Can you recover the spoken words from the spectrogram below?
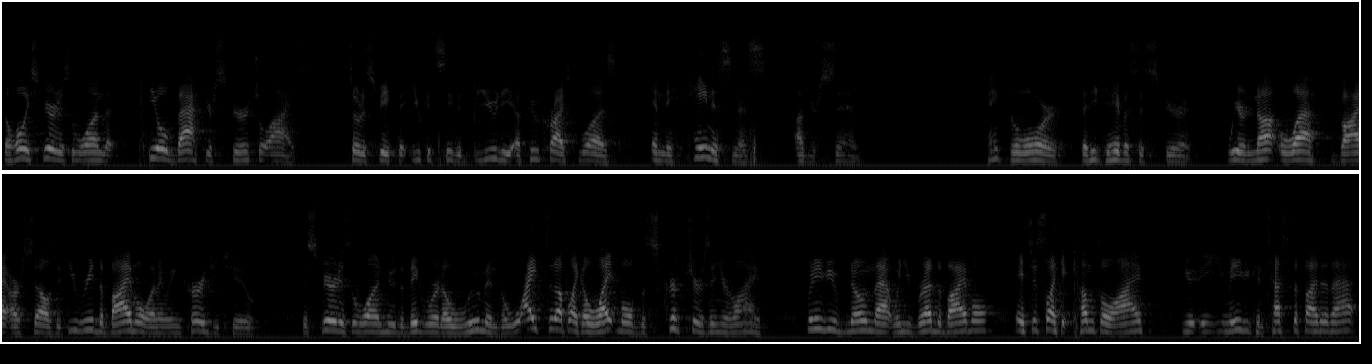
the Holy Spirit is the one that peeled back your spiritual eyes, so to speak, that you could see the beauty of who Christ was and the heinousness of your sin. Thank the Lord that He gave us His Spirit. We are not left by ourselves. If you read the Bible, and we encourage you to, the Spirit is the one who the big word illumines, lights it up like a light bulb, the scriptures in your life. Many of you have known that when you've read the Bible, it's just like it comes alive. You, you, many of you can testify to that.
